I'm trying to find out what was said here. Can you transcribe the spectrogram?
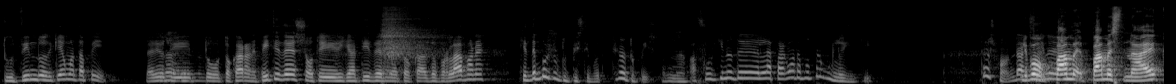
του δίνουν το δικαίωμα να τα πει. Δηλαδή Ναι, ότι Το, το κάνανε επίτηδες, ότι γιατί δεν το, κα- το προλάβανε και δεν μπορείς να του πεις τίποτα. Τι να του πεις, Ναι. αφού γίνονται άλλα πράγματα που δεν έχουν λογική. Τέλος πάντων. εντάξει, Λοιπόν, είναι- πάμε, πάμε στην ΑΕΚ.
